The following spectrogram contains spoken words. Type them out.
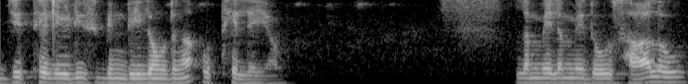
ਜਿੱਥੇ ਲੇਡੀਜ਼ ਬਿੰਦੀ ਲਾਉਂਦੀਆਂ, ਉੱਥੇ ਲੈ ਆਓ। ਲੰਮੇ ਲੰਮੇ ਦੋ ਸਾਹ ਲਓ।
